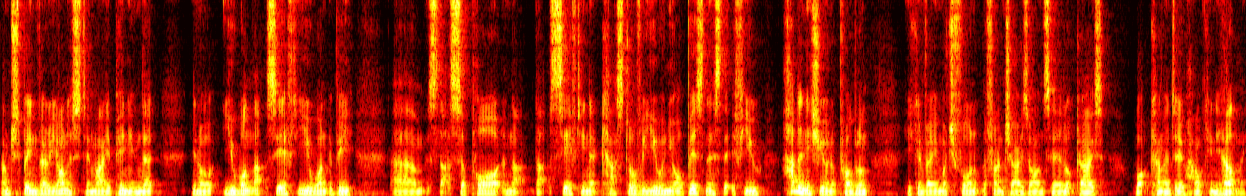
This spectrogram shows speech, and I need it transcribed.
I'm just being very honest, in my opinion, that you know you want that safety, you want to be um, that support and that that safety net cast over you and your business. That if you had an issue and a problem, you can very much phone up the franchisor and say, "Look, guys, what can I do? How can you help me?"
